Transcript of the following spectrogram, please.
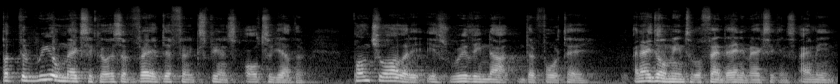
But the real Mexico is a very different experience altogether. Punctuality is really not their forte. And I don't mean to offend any Mexicans. I mean,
